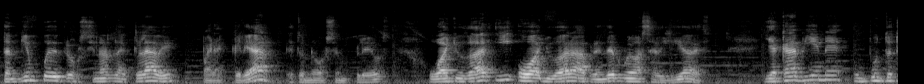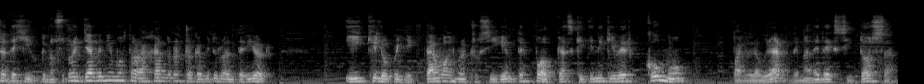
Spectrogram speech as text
también puede proporcionar la clave para crear estos nuevos empleos o ayudar y o ayudar a aprender nuevas habilidades. Y acá viene un punto estratégico que nosotros ya venimos trabajando en nuestro capítulo anterior y que lo proyectamos en nuestros siguientes podcasts que tiene que ver cómo para lograr de manera exitosa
